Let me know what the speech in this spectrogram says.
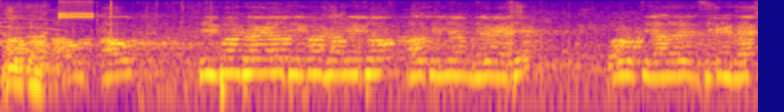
আউট আউট আউট তিন পয়েন্ট হয়ে গেল তিন পয়েন্ট সম্মিলিত আরও তিনজন নেমে গেছে পরবর্তী রানারের সেকেন্ড ব্যাচ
